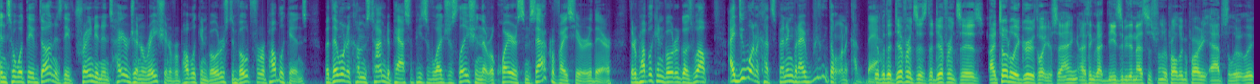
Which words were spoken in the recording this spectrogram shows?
and so what they've done is they've trained an entire generation of Republican voters to vote for Republicans. But then when it comes time to pass a piece of legislation that requires some sacrifice here or there, the Republican voter goes, "Well, I do want to cut spending, but I really don't want to cut that." Yeah, but the difference is the difference is I totally agree with what you're saying. I think that needs to be the message from the Republican Party, absolutely.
